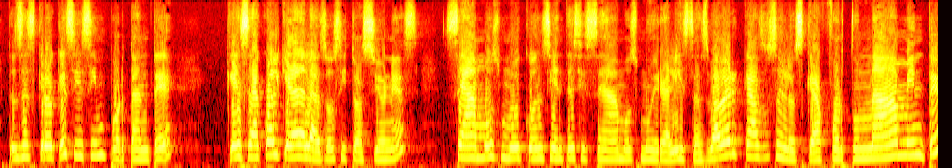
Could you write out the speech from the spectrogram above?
Entonces creo que sí es importante que sea cualquiera de las dos situaciones, seamos muy conscientes y seamos muy realistas. Va a haber casos en los que afortunadamente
